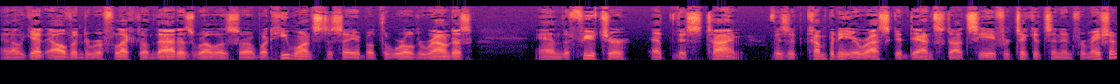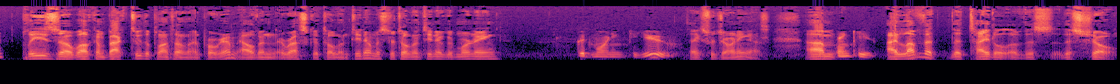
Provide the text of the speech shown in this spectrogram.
and I'll get Alvin to reflect on that as well as uh, what he wants to say about the world around us and the future at this time. Visit companyerasgadance.ca for tickets and information. Please uh, welcome back to the Plant Online program, Alvin Erasga Tolentino. Mr. Tolentino, good morning. Good morning to you. Thanks for joining us. Um, Thank you. I love the, the title of this, this show,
